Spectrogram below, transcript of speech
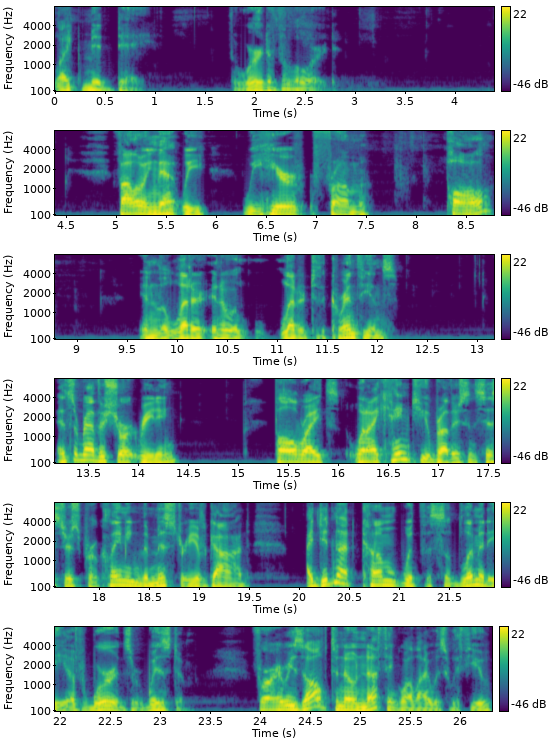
like midday. The word of the Lord. Following that, we, we hear from Paul in the letter, in a letter to the Corinthians. It's a rather short reading. Paul writes, When I came to you, brothers and sisters, proclaiming the mystery of God, I did not come with the sublimity of words or wisdom for I resolved to know nothing while I was with you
